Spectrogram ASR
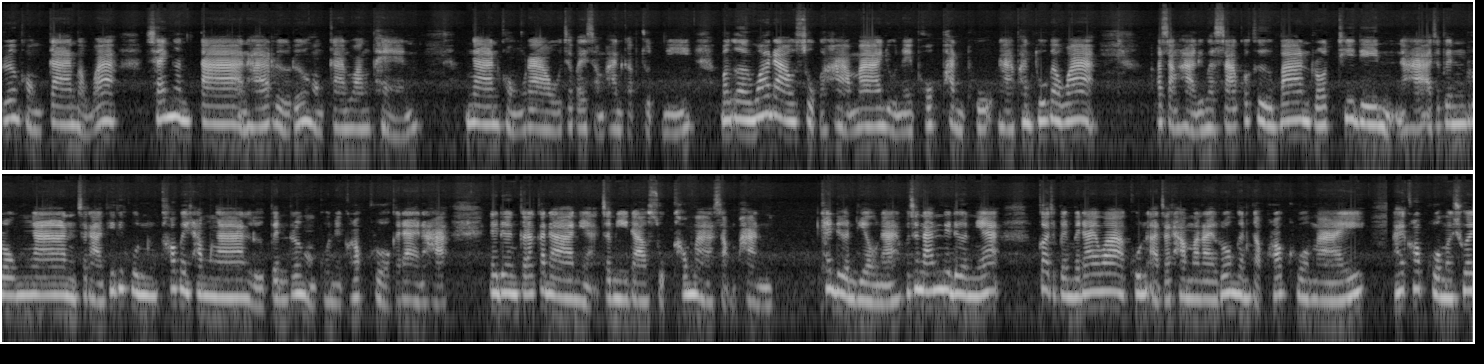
เรื่องของการแบบว่าใช้เงินตานะคะ หรือเรื่องของการวางแผน งานของเราจะไปสัมพันธ์กับจุดนี้บังเอิญว่าดาวศุกร์ค่ะมาอยู่ในภพพันธุนะคะพันธุแปลว่าอสังหาริมทรัพย์ก็คือบ้านรถที่ดินนะคะ อาจจะเป็นโรงงานสถานที่ที่คุณเข้าไปทำงาน หรือเป็นเรื่องของคนในครอบครัวก็ได้นะคะ ในเดือนกรกฎาเนี่ยจะมีดาวศุกร์เข้ามาสัมพันธ์แค่เดือนเดียวนะ เพราะฉะนั้นในเดือนนี้ก็จจะเป็นไปได้ว่าคุณอาจจะทำอะไรร่วมกันกับครอบครัวไหมให้ครอบครัวมาช่วย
